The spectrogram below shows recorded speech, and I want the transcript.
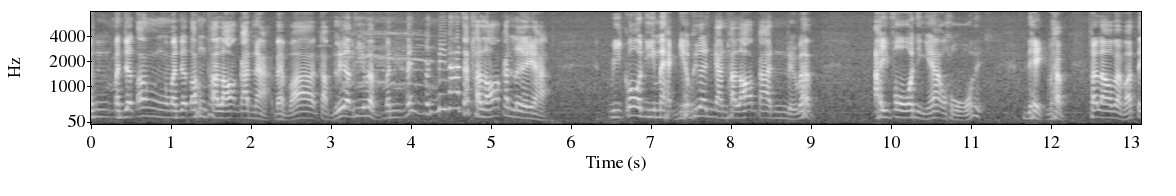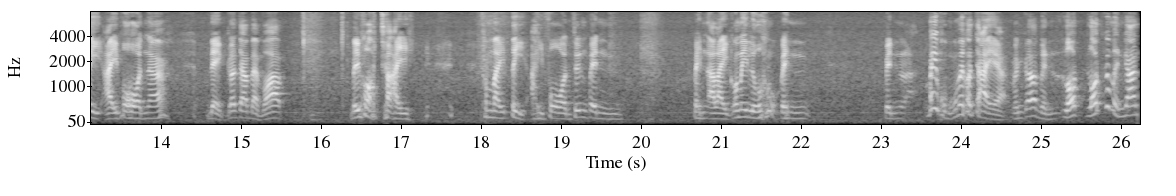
มันมันจะต้องมันจะต้องทะเลาะกันน่ะแบบว่ากับเรื่องที่แบบมันไม่มันไม่น่าจะทะเลาะกันเลยอะวีโก้ดีแม็กเนี่ยเพื่อนกันทะเลาะกันหรือแบบ iPhone อย่างเงี้ยโอ้โห เด็กแบบ ถ้าเราแบบว่าติ iPhone นะ เด็กก็จะแบบว่า ไม่พอใจทำไมติ iPhone ซึ่งเป็นเป็นอะไรก็ไม่รู้เป็นเป็นไม่ผมก็ไม่เข้าใจอะ มันก็เหมือนรถรถก็เหมือนกัน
